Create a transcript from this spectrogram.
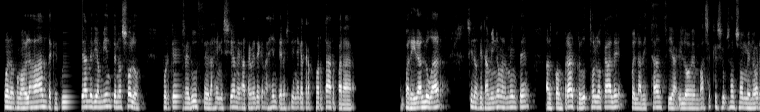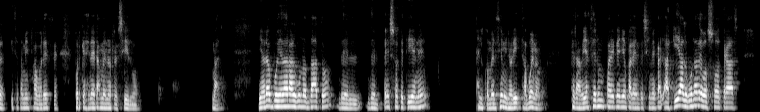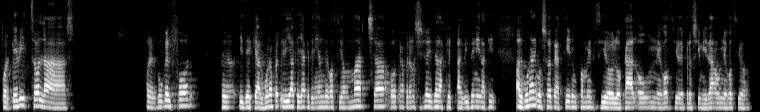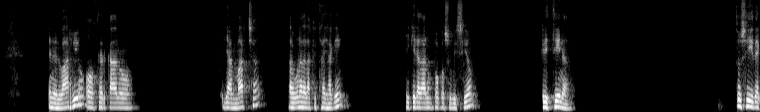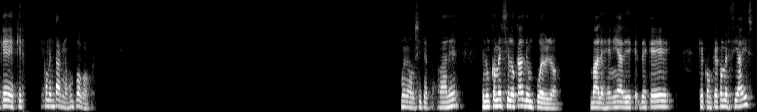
Bueno, como hablaba antes, que cuida el medio ambiente no solo porque reduce las emisiones a través de que la gente no se tiene que transportar para, para ir al lugar, sino que también normalmente al comprar productos locales, pues la distancia y los envases que se usan son menores y eso también favorece porque genera menos residuos. Vale. Y ahora os voy a dar algunos datos del, peso que tiene el comercio minorista. Bueno, espera, voy a hacer un pequeño paréntesis. Aquí alguna de vosotras, porque he visto las por el Google Form pero, y de que alguna veía que ya que tenía el negocio en marcha, otra, pero no sé si sois de las que habéis venido aquí. ¿Alguna de vosotras tiene un comercio local o un negocio de proximidad, un negocio en el barrio o cercano ya en marcha, alguna de las que estáis aquí, y quiere dar un poco su visión. Cristina. Tú sí, ¿de qué? ¿Quieres comentarnos un poco? Bueno, sí, te, ¿vale? En un comercio local de un pueblo. Vale, genial. ¿Y de, qué, con qué comerciáis?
